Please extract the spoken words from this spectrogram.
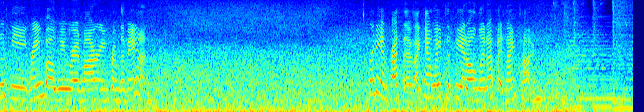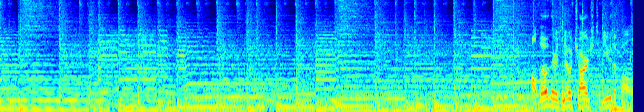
Is the rainbow we were admiring from the van. It's pretty impressive. I can't wait to see it all lit up at nighttime. Although there's no charge to view the falls,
